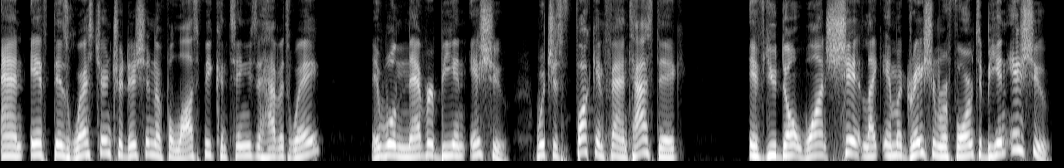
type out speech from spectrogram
And if this Western tradition of philosophy continues to have its way, it will never be an issue, which is fucking fantastic if you don't want shit like immigration reform to be an issue,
